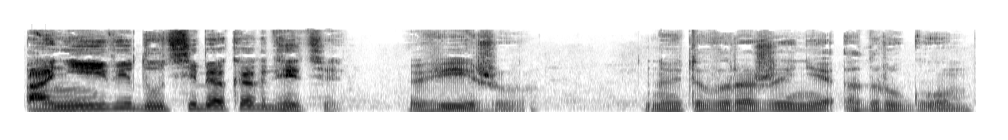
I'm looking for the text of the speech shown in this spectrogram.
Они и ведут себя как дети Вижу, но это выражение о другом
